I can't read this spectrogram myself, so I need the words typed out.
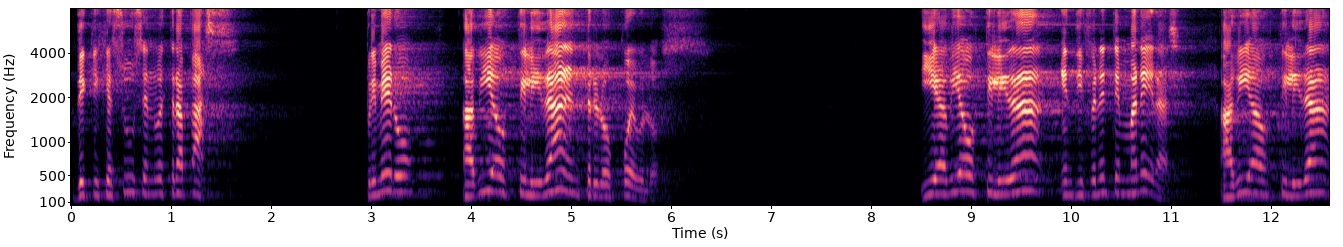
de que Jesús es nuestra paz. Primero, había hostilidad entre los pueblos. Y había hostilidad en diferentes maneras. Había hostilidad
